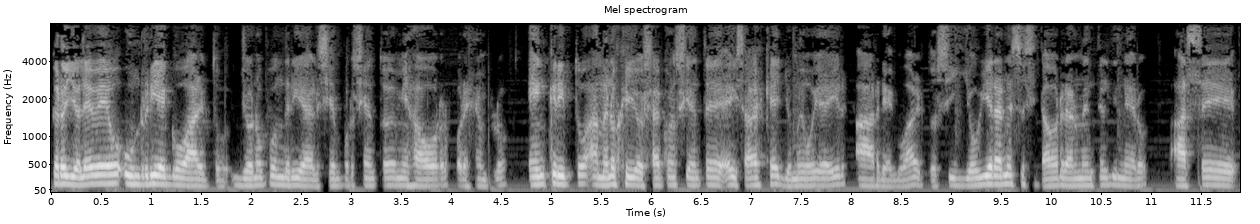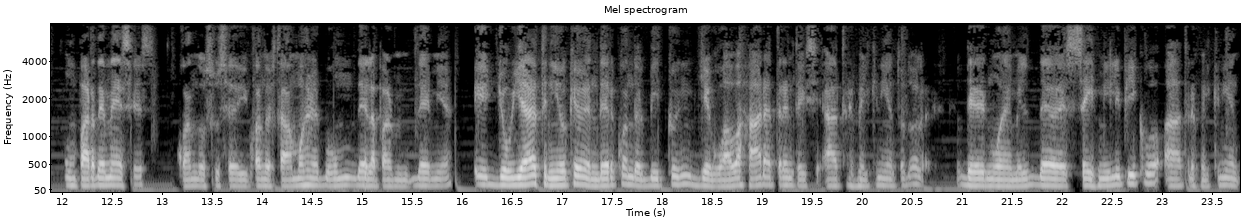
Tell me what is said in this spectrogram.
pero yo le veo un riesgo alto. Yo no pondría el 100% de mis ahorros, por ejemplo, en cripto, a menos que yo sea consciente de, hey, ¿sabes qué? Yo me voy a ir a riesgo alto. Si yo hubiera necesitado realmente el dinero hace un par de meses, cuando sucedió, cuando estábamos en el boom de la pandemia, eh, yo hubiera tenido que vender cuando el Bitcoin llegó a bajar a, 30, a 3.500 dólares, de 9.000, de 6.000 y pico a 3.500.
